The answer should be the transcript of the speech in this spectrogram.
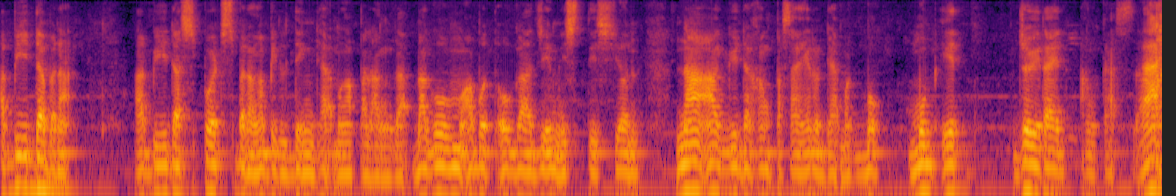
abida ba na? Abida Sports ba nga building diha mga palangga bago mo abot og uh, GMA station naagi da kang pasahero diha mag-book move it joyride angkas ah,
